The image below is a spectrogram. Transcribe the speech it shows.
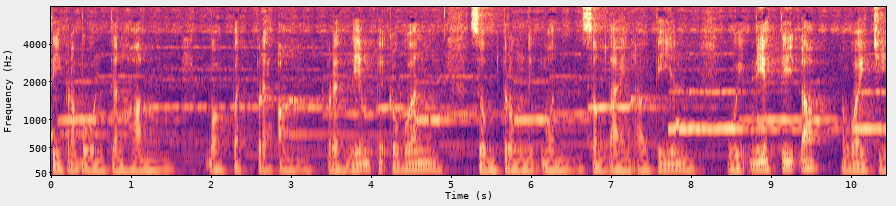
ទី9ទិនហន បបិទ្ធព្រះអង្គព្រះនាមភិក្ខវន្តសូមទ្រង់និមន្តសំដែងឲ្យទានវិនិច្ឆ័យទី10អ្វីជា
